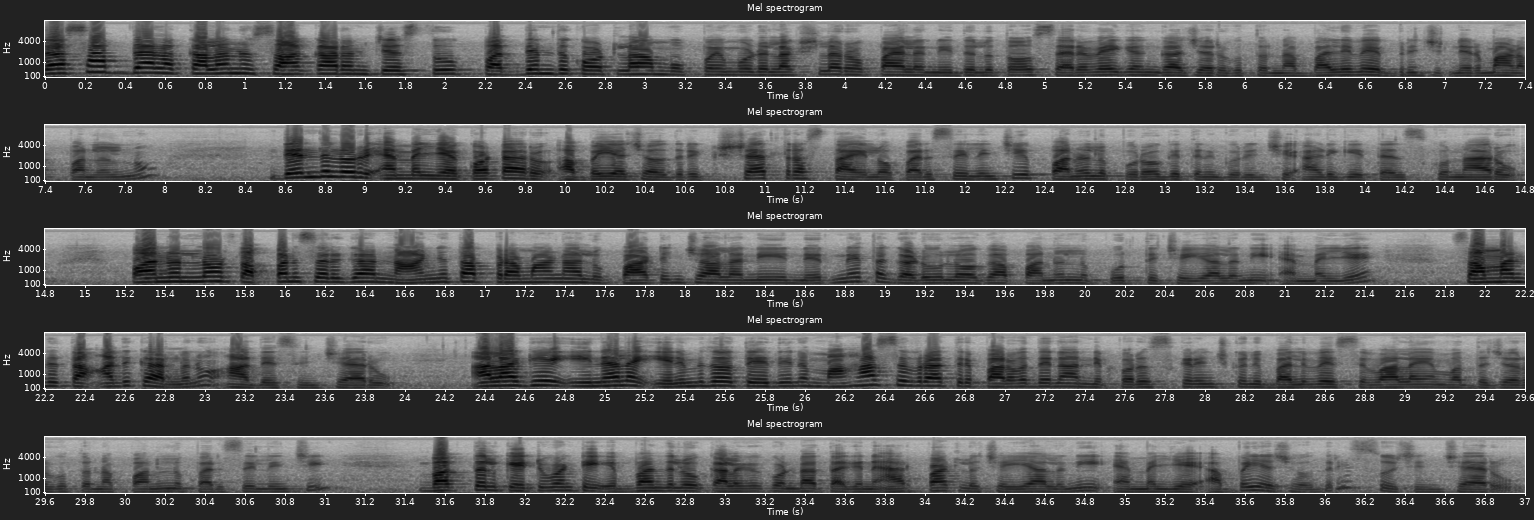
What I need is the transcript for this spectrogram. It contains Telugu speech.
దశాబ్దాల కళను సాకారం చేస్తూ పద్దెనిమిది కోట్ల ముప్పై మూడు లక్షల రూపాయల నిధులతో శరవేగంగా జరుగుతున్న బలివే బ్రిడ్జ్ నిర్మాణ పనులను దెందలూరు ఎమ్మెల్యే కొటారు అబ్బయ్య చౌదరి క్షేత్రస్థాయిలో పరిశీలించి పనుల పురోగతిని గురించి అడిగి తెలుసుకున్నారు. పనుల్లో తప్పనిసరిగా నాణ్యతా ప్రమాణాలు పాటించాలని నిర్ణీత గడువులోగా పనులను పూర్తి చేయాలని ఎమ్మెల్యే సంబంధిత అధికారులను ఆదేశించారు. అలాగే ఈ నెల ఎనిమిదవ తేదీన మహాశివరాత్రి పర్వదినాన్ని పురస్కరించుకుని బలివే శివాలయం వద్ద జరుగుతున్న పనులను పరిశీలించి భక్తులకు ఎటువంటి ఇబ్బందులు కలగకుండా తగిన ఏర్పాట్లు చేయాలని ఎమ్మెల్యే అబ్బయ్య చౌదరి సూచించారు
